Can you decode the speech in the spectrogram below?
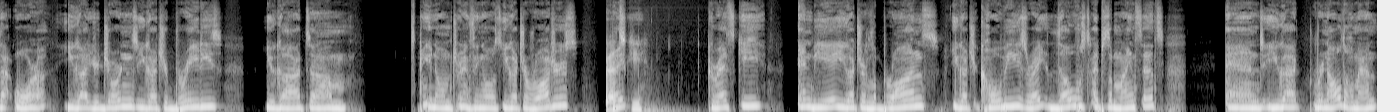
that aura. You got your Jordans, you got your Brady's, you got um you know, I'm trying to think else. You got your Rogers, Gretzky. Gretzky, NBA, you got your LeBrons, you got your Kobe's, right? Those types of mindsets. And you got Ronaldo, man,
